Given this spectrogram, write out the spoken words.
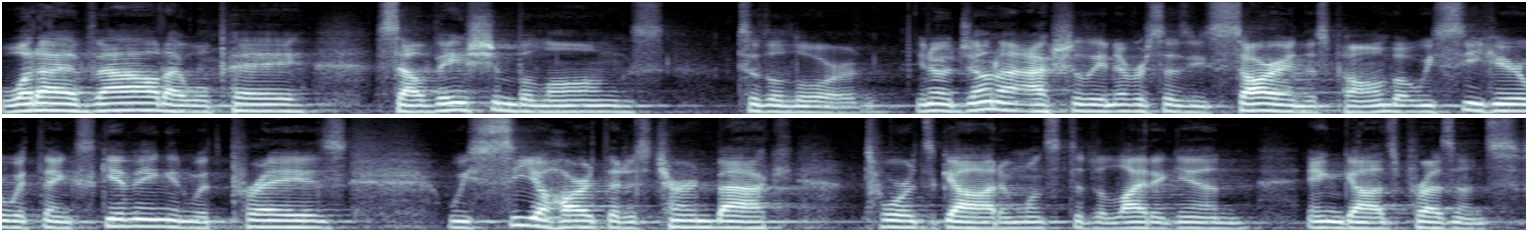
What I have vowed, I will pay. Salvation belongs to the Lord. You know, Jonah actually never says he's sorry in this poem, but we see here with thanksgiving and with praise, we see a heart that is turned back towards God and wants to delight again in God's presence.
